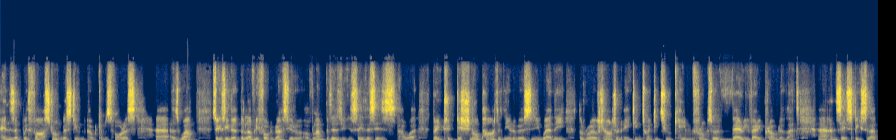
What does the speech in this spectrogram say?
ends up with far stronger student outcomes for us uh, as well. So you can see the, the lovely photographs here of, of Lampeter. As you can see, this is our very traditional part of the university where the, the Royal Charter in 1822 came from. So we're very, very proud of that uh, and say speaks to that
